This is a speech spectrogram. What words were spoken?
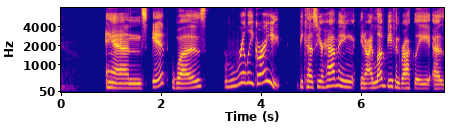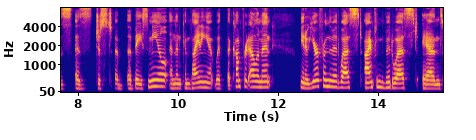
yeah. And it was really great because you're having, you know, I love beef and broccoli as as just a, a base meal and then combining it with the comfort element you know, you're from the Midwest, I'm from the Midwest, and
